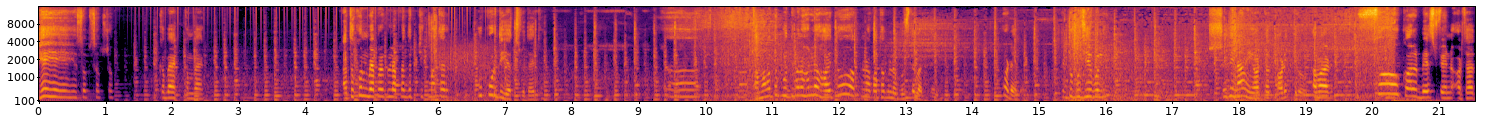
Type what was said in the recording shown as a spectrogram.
হে হে হে সব সব সব কাম ব্যাক কাম ব্যাক এতক্ষণ ব্যাপারগুলো আপনাদের ঠিক মাথার উপর দিয়ে যাচ্ছিল, তাই তো? আমার মতো বুদ্ধিমান হলে হয়তো আপনারা কথাগুলো বুঝতে পারতেন। Whatever. একটু বুঝিয়ে বলি। সেদিন আমি অর্থাৎ অরিত্র আমার সো কল বেস্ট ফ্রেন্ড অর্থাৎ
